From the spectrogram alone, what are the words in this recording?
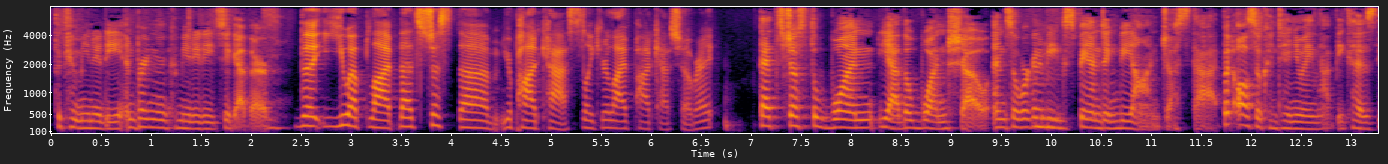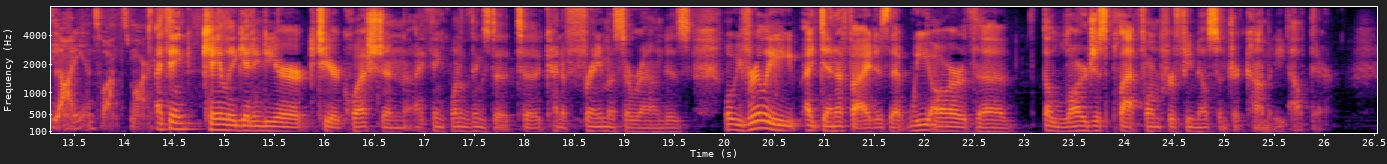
the community and bringing the community together. The U Up Live, that's just um, your podcast, like your live podcast show, right? That's just the one, yeah, the one show. And so we're going to mm. be expanding beyond just that, but also continuing that because the audience wants more. I think Kaylee, getting to your to your question, I think one of the things to to kind of frame us around is what we've really identified is that we are the the largest platform for female centric comedy out there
